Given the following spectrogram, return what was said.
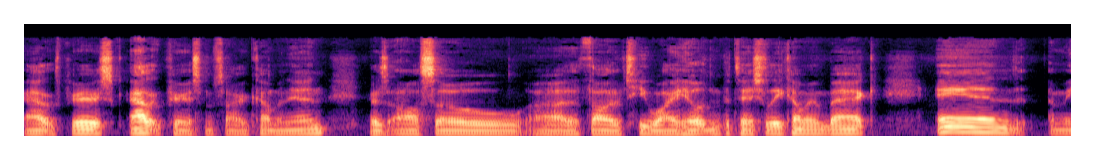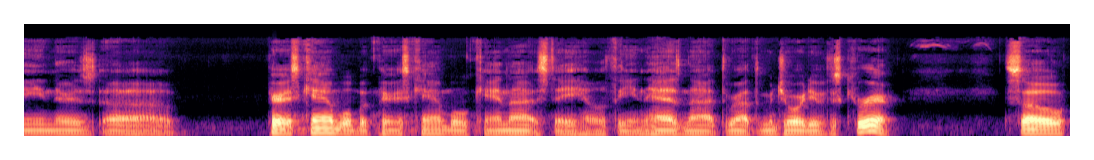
Alex Pierce, Alec Pierce, I'm sorry, coming in. There's also uh, the thought of T.Y. Hilton potentially coming back. And, I mean, there's uh, Parris Campbell, but Parris Campbell cannot stay healthy and has not throughout the majority of his career. So,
